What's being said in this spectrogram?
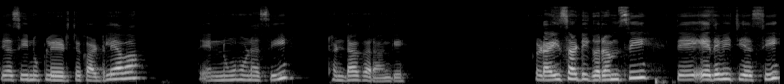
ਤੇ ਅਸੀਂ ਇਹਨੂੰ ਪਲੇਟ 'ਚ ਕੱਢ ਲਿਆ ਵਾ ਤੇ ਇਹਨੂੰ ਹੁਣ ਅਸੀਂ ਠੰਡਾ ਕਰਾਂਗੇ। ਕੜਾਈ ਸਾਡੀ ਗਰਮ ਸੀ ਤੇ ਇਹਦੇ ਵਿੱਚ ਅਸੀਂ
